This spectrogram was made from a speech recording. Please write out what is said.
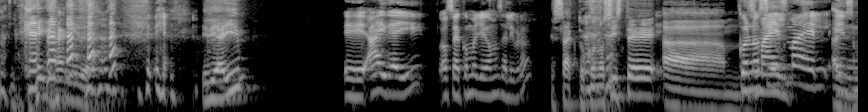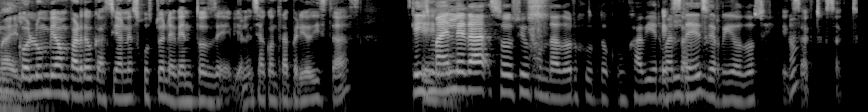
Qué gran idea. y de ahí eh, ah, y de ahí, o sea, ¿cómo llegamos al libro? Exacto, conociste a... Um, Conocí a Ismael, en Colombia un par de ocasiones, justo en eventos de violencia contra periodistas. Que Ismael eh, era socio fundador junto con Javier Valdés de Río 12. Exacto, exacto.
